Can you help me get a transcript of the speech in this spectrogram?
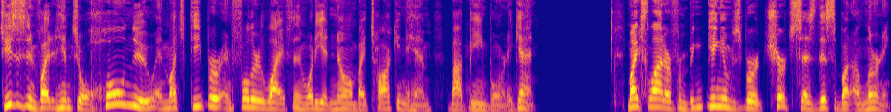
Jesus invited him to a whole new and much deeper and fuller life than what he had known by talking to him about being born again. Mike Slaughter from Ginghamsburg Church says this about unlearning.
